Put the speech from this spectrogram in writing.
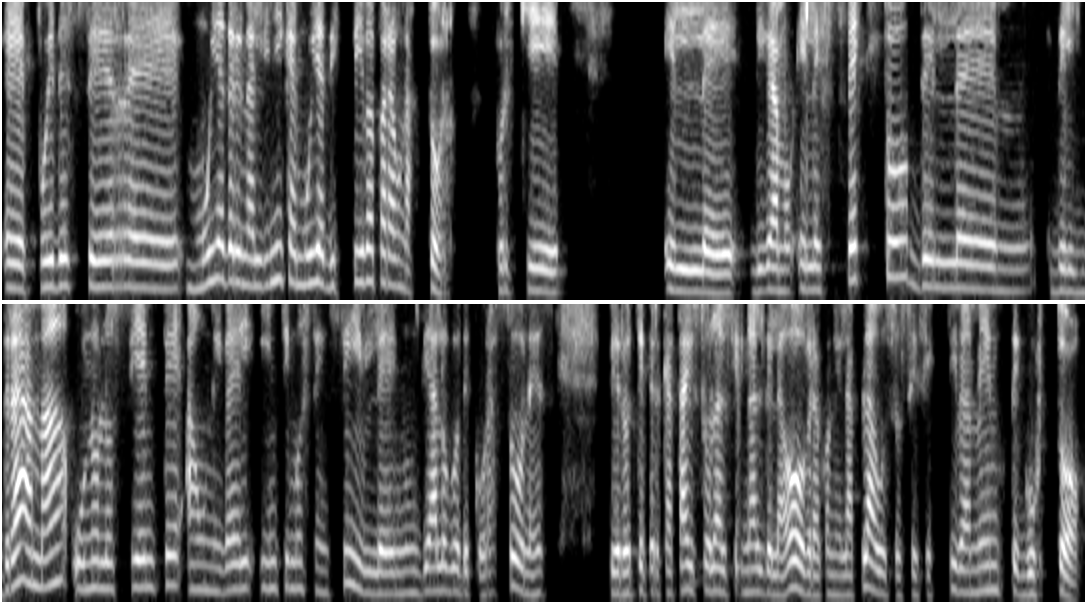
eh, puede ser eh, muy adrenalínica y muy adictiva para un actor, porque el, eh, digamos, el efecto del, em, del, drama uno lo siente a un nivel íntimo sensible, en un diálogo de corazones, pero te percatáis solo al final de la obra con el aplauso si efectivamente gustó.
